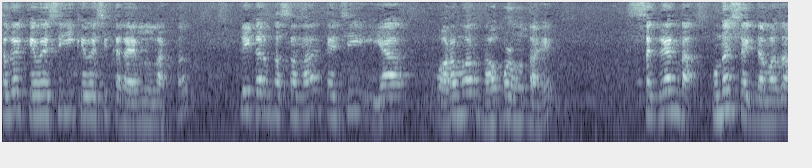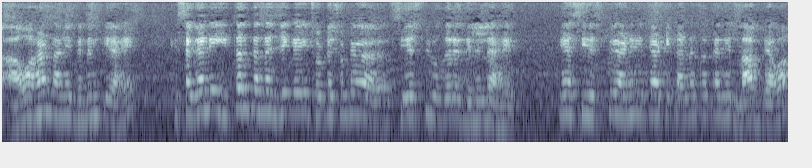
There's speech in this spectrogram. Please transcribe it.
सगळं केवायसी ई केवायसी करायला लागतं. ते करत असताना त्यांची या वारंवार धावपळ होत आहे. सगळ्यांना पुनश्च एकदा माझं आवाहन आणि विनंती आहे की सगळ्यांनी इतर त्यांना जे काही छोटे छोटे सीएसपी वगैरे दिलेले आहेत त्या सीएसपी आणि त्या ठिकाणाचा त्यांनी लाभ घ्यावा.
